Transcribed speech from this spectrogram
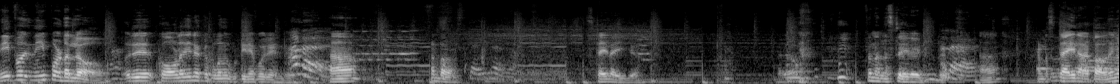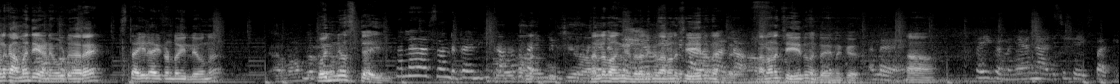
നീ ഇപ്പൊ നീ ഇപ്പൊ ഉണ്ടല്ലോ? ഒരു കോളേജിലൊക്കെ പോകുന്ന കുട്ടീനെ പോലെ ഉണ്ട്. അതെ. ആ കണ്ടോ. സ്റ്റൈൽ ആയിക്കോ. ഇപ്പൊ നല്ല സ്റ്റൈൽ ആയിട്ടുണ്ട്. ആ കണ്ട? സ്റ്റൈൽ ആട്ടോ. നിങ്ങൾ കമന്റ് ചെയ്യണേ കൂട്ടുകാരെ. സ്റ്റൈൽ ആയിട്ടുണ്ടോ ഇല്ലയോ എന്ന് പൊന്നു സ്റ്റൈൽ. നല്ല ഭംഗിയുണ്ട് എനിക്ക് നിനക്ക് നല്ലോണം ചേരുന്നുണ്ട്. നല്ലോണം ചേരുന്നുണ്ട് നിനക്ക്. അല്ലേ? ആ. ആക്കി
